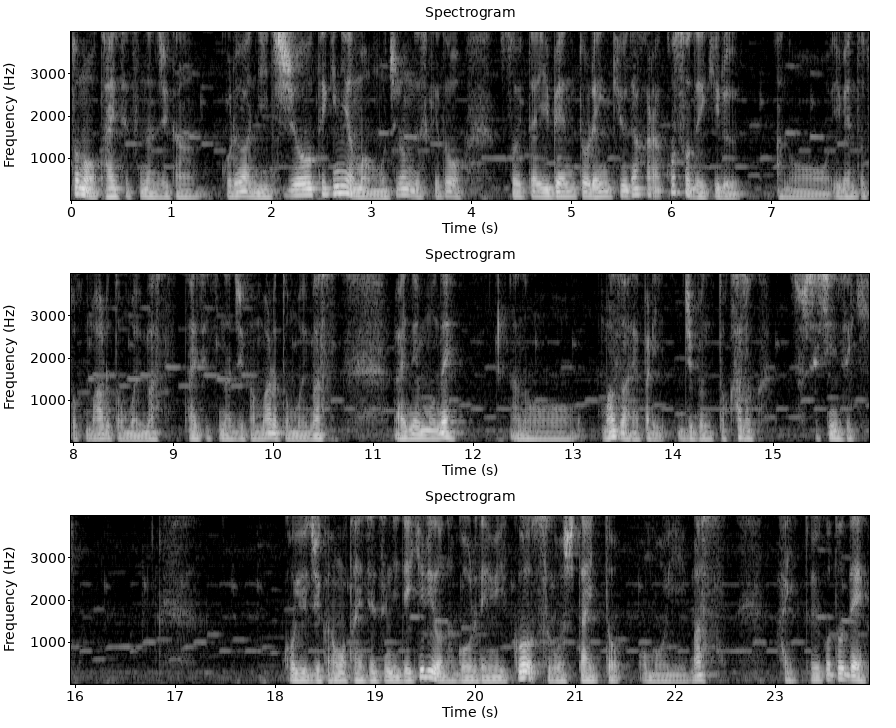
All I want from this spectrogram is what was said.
との大切な時間これは日常的にはまあもちろんですけどそういったイベント連休だからこそできるあのイベントとかもあると思います。大切な時間もあると思います。来年もねあのまずはやっぱり自分と家族そして親戚こういう時間を大切にできるようなゴールデンウィークを過ごしたいと思います。はいということで、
